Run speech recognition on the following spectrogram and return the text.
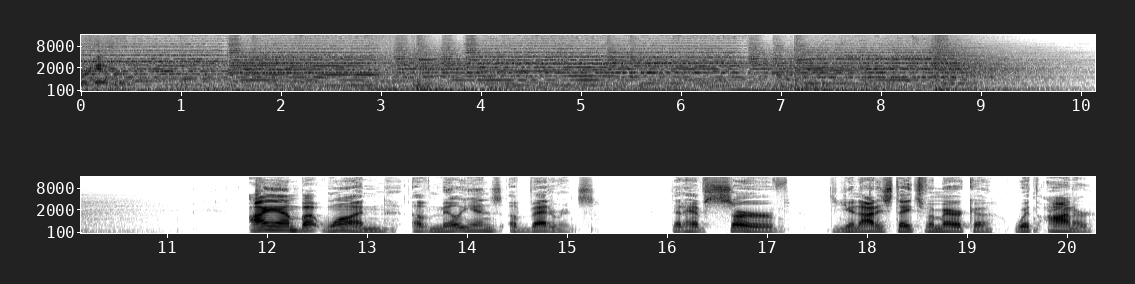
or ever. I am but one of millions of veterans that have served the United States of America with honor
